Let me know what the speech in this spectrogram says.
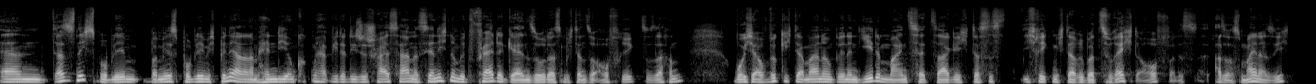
Ähm, das ist nicht das Problem. Bei mir ist das Problem, ich bin ja dann am Handy und gucke mir halt wieder diese Scheiße an. Das ist ja nicht nur mit Fred again so, dass mich dann so aufregt, so Sachen, wo ich auch wirklich der Meinung bin, in jedem Mindset sage ich, dass es, ich reg mich darüber zurecht auf, weil das, also aus meiner Sicht,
